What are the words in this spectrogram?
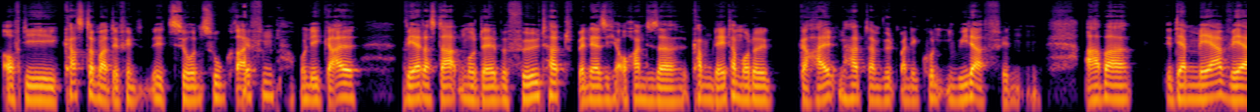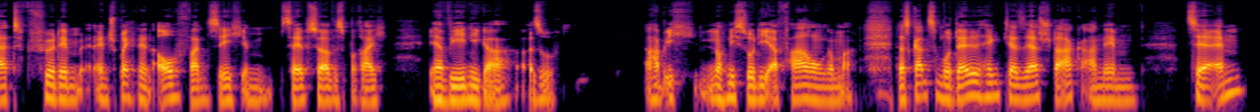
auf die Customer Definition zugreifen und egal wer das Datenmodell befüllt hat. Wenn er sich auch an dieser Common Data Model gehalten hat, dann wird man den Kunden wiederfinden. Aber der Mehrwert für den entsprechenden Aufwand sehe ich im Self-Service-Bereich eher weniger. Also habe ich noch nicht so die Erfahrung gemacht. Das ganze Modell hängt ja sehr stark an dem CRM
